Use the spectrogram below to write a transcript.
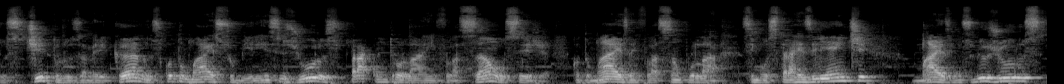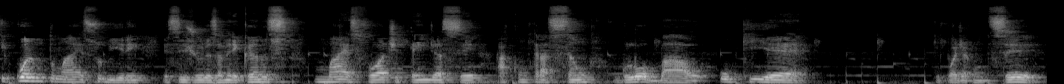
os títulos americanos, quanto mais subirem esses juros para controlar a inflação, ou seja, quanto mais a inflação por lá se mostrar resiliente, mais vão subir os juros, e quanto mais subirem esses juros americanos, mais forte tende a ser a contração global. O que é que pode acontecer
